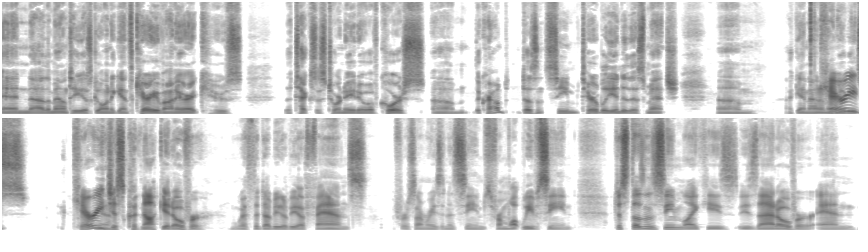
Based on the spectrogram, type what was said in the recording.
and uh, the Mountie is going against Kerry Von Erich, who's the Texas Tornado. Of course, um, the crowd doesn't seem terribly into this match. Um, again, I don't know. Maybe Kerry- Yeah. just could not get over with the WWF fans for some reason. It seems from what we've seen, just doesn't seem like he's he's that over, and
